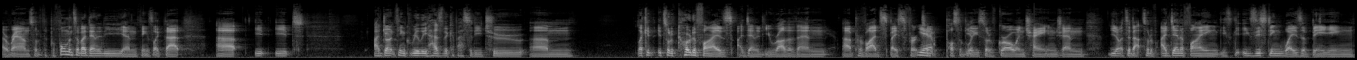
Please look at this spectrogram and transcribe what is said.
around sort of the performance of identity and things like that. Uh, it it I don't think really has the capacity to um, like it, it sort of codifies identity rather than uh, provide space for it Yeah. to possibly Yeah. sort of grow and change and you know it's about sort of identifying ex- existing ways of being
